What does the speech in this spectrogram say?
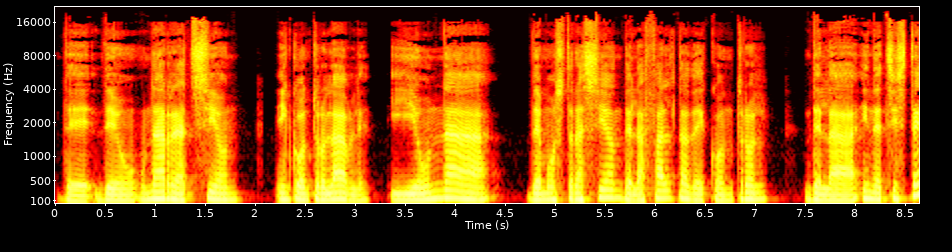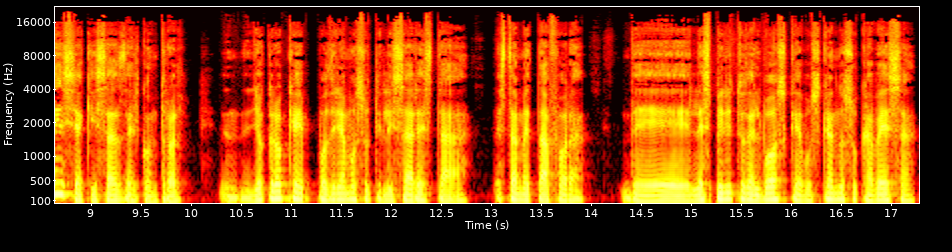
de, de una reacción incontrolable y una demostración de la falta de control, de la inexistencia quizás del control. Yo creo que podríamos utilizar esta, esta metáfora del espíritu del bosque buscando su cabeza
